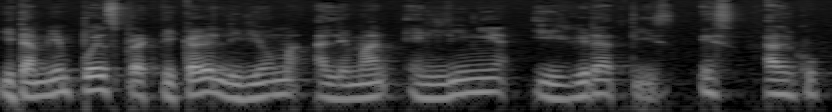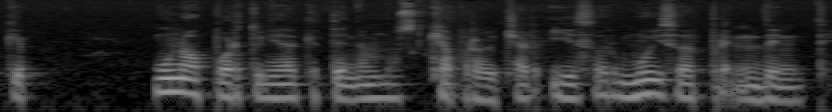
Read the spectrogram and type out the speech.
y también puedes practicar el idioma alemán en línea y gratis. Es algo que una oportunidad que tenemos que aprovechar y es muy sorprendente.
